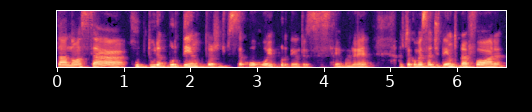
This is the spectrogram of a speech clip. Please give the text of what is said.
da nossa ruptura por dentro. A gente precisa corroer por dentro esse sistema, né? A gente precisa começar de dentro para fora.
